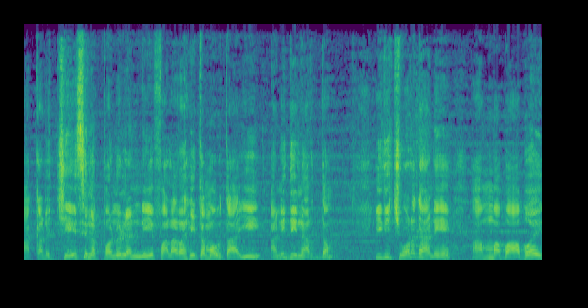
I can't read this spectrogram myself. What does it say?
అక్కడ చేసిన పనులన్నీ ఫలరహితమవుతాయి అని దీని అర్థం. ఇది చూడగానే అమ్మ బాబోయ్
